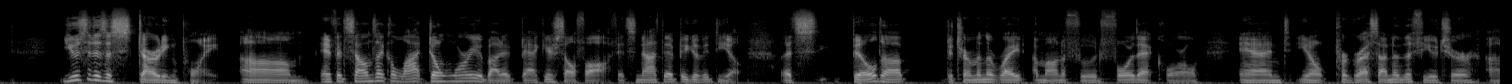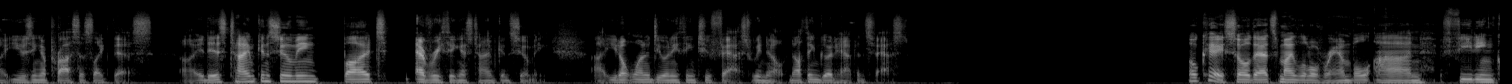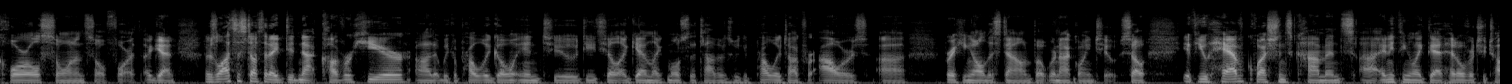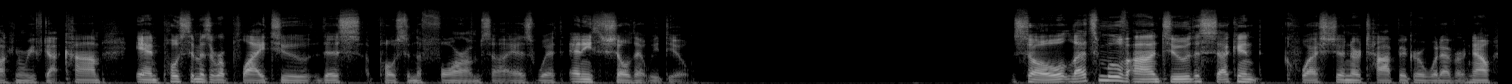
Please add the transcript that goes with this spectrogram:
use it as a starting point. Um, and if it sounds like a lot, don't worry about it. Back yourself off. It's not that big of a deal. Let's build up, determine the right amount of food for that coral, and you know progress onto the future uh, using a process like this. Uh, it is time consuming, but everything is time consuming. Uh, you don't want to do anything too fast. We know nothing good happens fast. Okay, so that's my little ramble on feeding corals, so on and so forth. Again, there's lots of stuff that I did not cover here uh, that we could probably go into detail. Again, like most of the topics, we could probably talk for hours uh, breaking all this down, but we're not going to. So if you have questions, comments, uh, anything like that, head over to talkingreef.com and post them as a reply to this post in the forums, uh, as with any show that we do. So let's move on to the second question or topic or whatever. Now,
